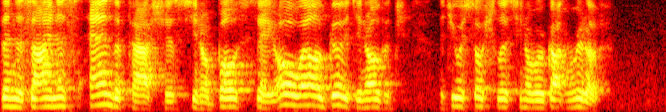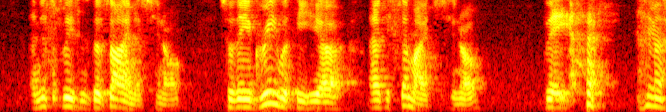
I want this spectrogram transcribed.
then the Zionists and the fascists, you know, both say, "Oh well, good, you know, the, the Jewish socialists, you know, were gotten rid of," and this pleases the Zionists, you know. So they agree with the uh, anti-Semites, you know. They,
